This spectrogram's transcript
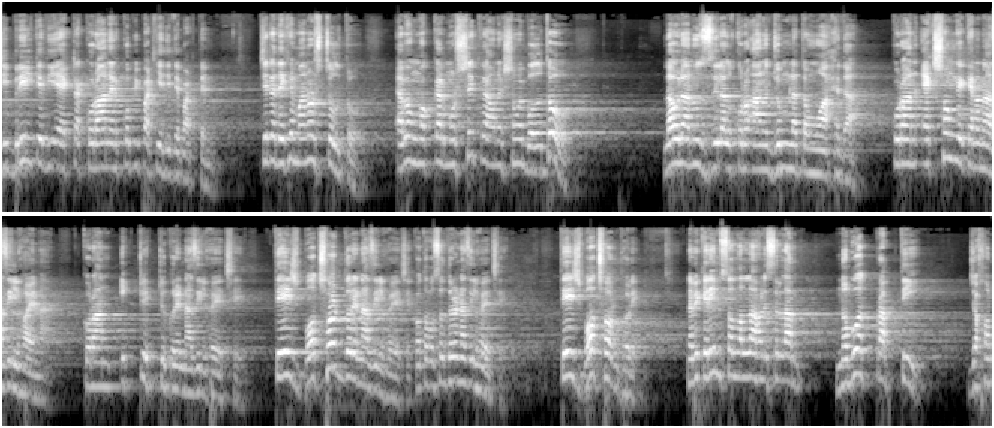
জিব্রিলকে দিয়ে একটা কোরআনের কপি পাঠিয়ে দিতে পারতেন, যেটা দেখে মানুষ চলতো। এবং মক্কার মুর্শিকরা অনেক সময় বলতো লাউলানুজিলাল কোরআন ওয়াহেদা। কোরআন একসঙ্গে কেন নাজিল হয় না? কোরআন একটু একটু করে নাজিল হয়েছে। তেইশ বছর ধরে নাজিল হয়েছে। কত বছর ধরে নাজিল হয়েছে? তেইশ বছর ধরে। নবী করিম সাল্লাহ সাল্লাম নবুয়ত প্রাপ্তি যখন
